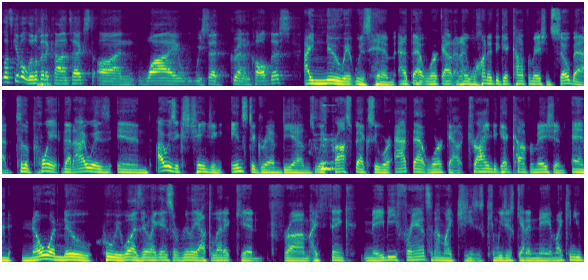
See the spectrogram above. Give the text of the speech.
Let's give a little bit of context on why we said Grenham called this. I knew it was him at that workout and I wanted to get confirmation so bad to the point that I was in I was exchanging Instagram DMs with prospects who were at that workout trying to get confirmation and no one knew who he was. They're like, it's a really athletic kid from I think maybe France. And I'm like, Jesus, can we just get a name? Like, can you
